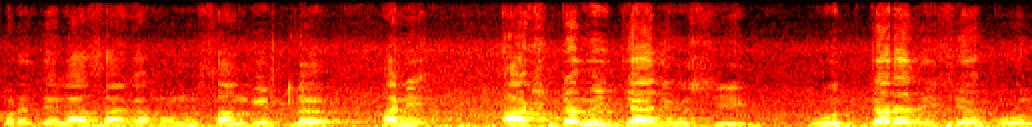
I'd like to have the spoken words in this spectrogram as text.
प्रजेला सांगा म्हणून सांगितलं आणि अष्टमीच्या दिवशी उत्तर दिशेकून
